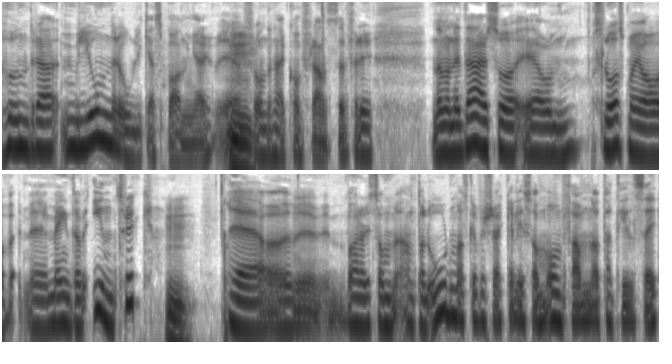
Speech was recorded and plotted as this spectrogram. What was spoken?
hundra miljoner olika spaningar eh, mm. från den här konferensen. För det, när man är där så eh, slås man ju av eh, mängden av intryck. Mm. Eh, bara liksom antal ord man ska försöka liksom omfamna och ta till sig.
